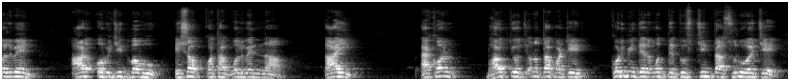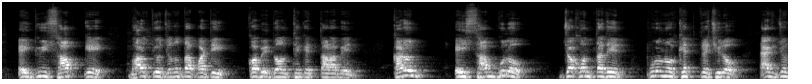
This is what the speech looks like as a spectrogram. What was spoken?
বলবেন, আর অভিজিৎ বাবু এসব কথা বলবেন না। তাই এখন ভারতীয় জনতা পার্টির কর্মীদের মধ্যে দুশ্চিন্তা শুরু হয়েছে। এই দুই সাপকে ভারতীয় জনতা পার্টি কবে দল থেকে তাড়াবেন? কারণ এই সাপগুলো যখন তাদের পুরনো ক্ষেত্রে ছিল, একজন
